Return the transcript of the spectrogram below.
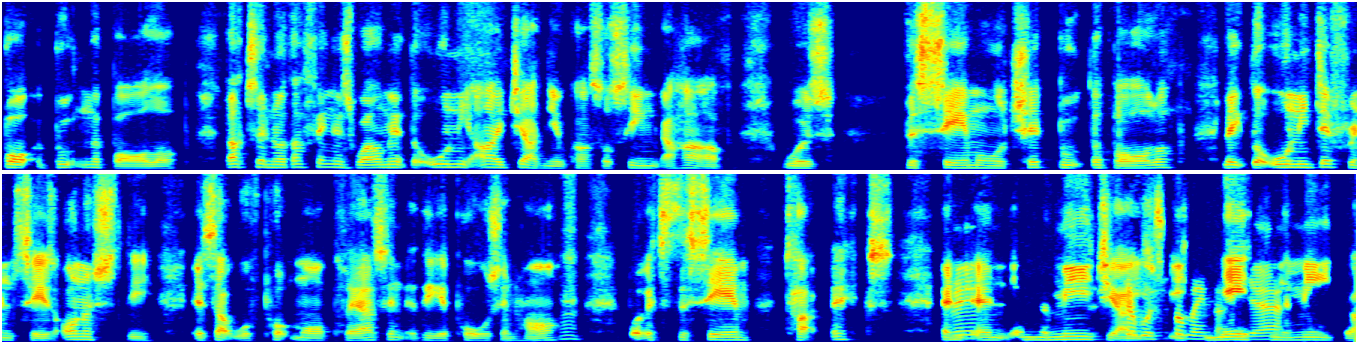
bo- booting the ball up. That's another thing as well, mate. The only idea Newcastle seemed to have was the same old shit, boot the ball up. Like the only difference is, honestly, is that we've put more players into the opposing half, Mm. but it's the same tactics. And Mate, and in the media, there he's, he's that- making yeah. the media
